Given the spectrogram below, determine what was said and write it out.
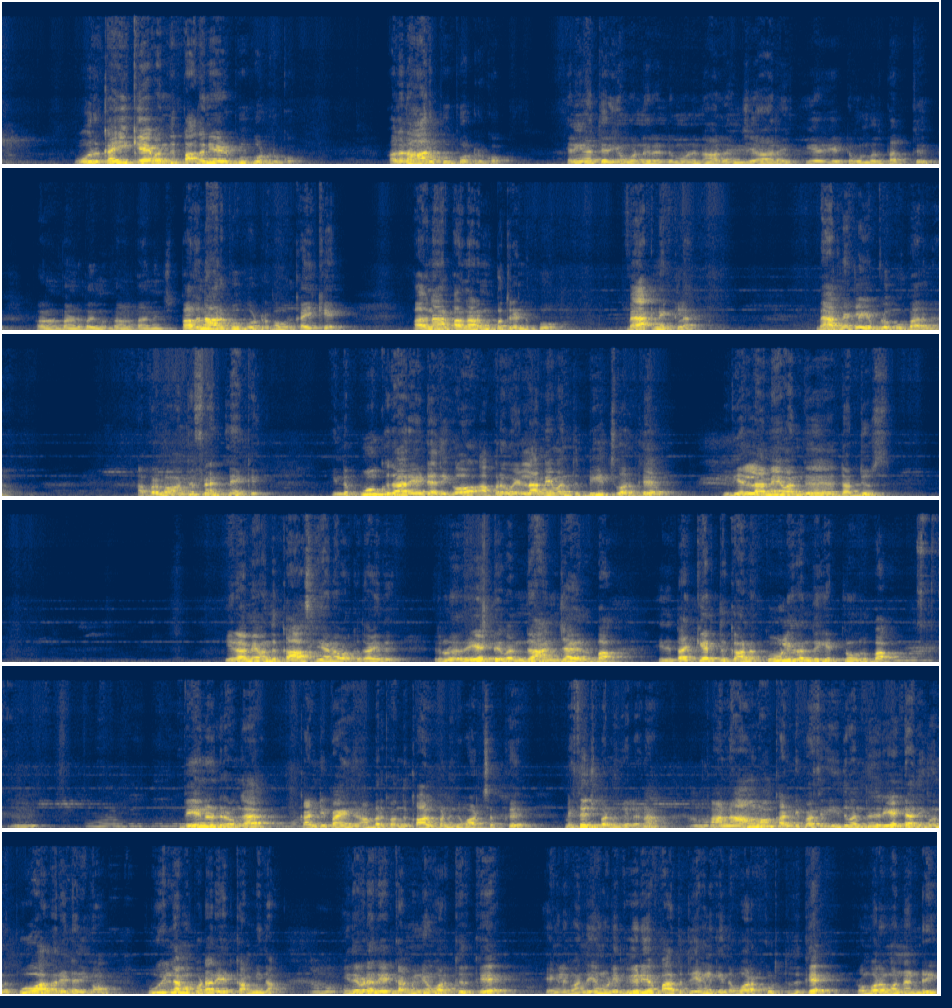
ஒரு கைக்கே வந்து பதினேழு பூ போட்டிருக்கோம். பதினாறு பூ போட்டிருக்கோம். எனக்கு தெரியும். ஒன்று ரெண்டு மூணு நாலு அஞ்சு ஆறு ஏழு எட்டு ஒன்பது பத்து பதினொன்று பன்னெண்டு பதிமூணு பதினாலு பதினஞ்சு. பதினாறு பூ போட்டிருக்கோம் ஒரு கைக்கே. பதினாறு பதினாறு முப்பத்தி ரெண்டு பூ பேக் நெக்கில் பேக் நெக்கில் எவ்வளோ பூ பாருங்கள் அப்புறமா வந்து ஃப்ரண்ட் நெக்கு இந்த பூக்கு தான் ரேட் அதிகம். அப்புறம் எல்லாமே வந்து பீச் ஒர்க்கு இது எல்லாமே வந்து தர்ஜூஸ். எல்லாமே வந்து காஸ்ட்லியான ஒர்க்கு தான் இது. இதனோட ரேட்டு வந்து அஞ்சாயிரம் ரூபாய். இது தைக்கிறதுக்கான கூலி வந்து எட்நூறுரூபா வேணுன்றவங்க கண்டிப்பாக எங்கள் நம்பருக்கு வந்து கால் பண்ணுங்கள் வாட்ஸ்அப்புக்கு மெசேஜ் பண்ணுங்க இல்லைன்னா. ஆ, நாங்களும் கண்டிப்பாக இது வந்து ரேட் அதிகம். இந்த பூவாக தான் ரேட் அதிகம். பூ இல்லாமல் போட்டால் ரேட் கம்மி தான் இதை விட ரேட் கம்மிலையும் ஒர்க் இருக்குது எங்களுக்கு வந்து எங்களுடைய வீடியோ பார்த்துட்டு எங்களுக்கு இந்த ஒர்க் கொடுத்ததுக்கு ரொம்ப ரொம்ப நன்றி.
